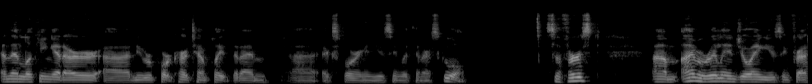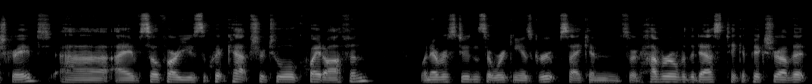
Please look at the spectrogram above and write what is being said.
and then looking at our uh, new report card template that I'm uh, exploring and using within our school. So first, um, I'm really enjoying using FreshGrade. Uh, I've so far used the Quick Capture tool quite often. Whenever students are working as groups, I can sort of hover over the desk, take a picture of it,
